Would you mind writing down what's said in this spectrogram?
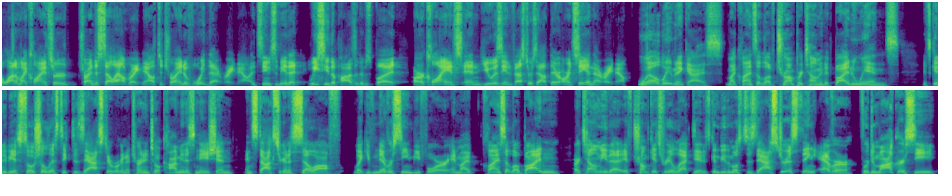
a lot of my clients are trying to sell out right now to try and avoid that right now. It seems to me that we see the positives, but our clients and you as the investors out there aren't seeing that right now. Well, wait a minute, guys. My clients that love Trump are telling me that Biden wins it's going to be a socialistic disaster. We're going to turn into a communist nation and stocks are going to sell off like you've never seen before. And my clients that love Biden are telling me that if Trump gets reelected, it's going to be the most disastrous thing ever for democracy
